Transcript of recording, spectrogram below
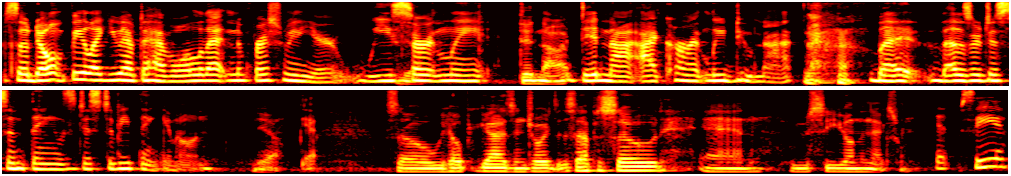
so don't feel like you have to have all of that in the freshman year we certainly Did not. did not i currently do not but those are just some things just to be thinking on Yeah. Yeah. So we hope you guys enjoyed this episode and we will see you on the next one. yep see you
